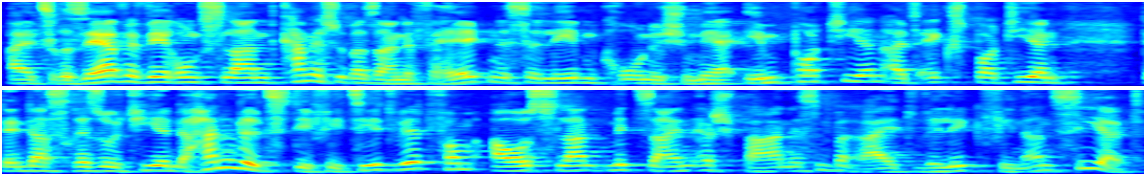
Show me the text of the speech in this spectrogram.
Als Reservewährungsland kann es über seine Verhältnisse leben, chronisch mehr importieren als exportieren, denn das resultierende Handelsdefizit wird vom Ausland mit seinen Ersparnissen bereitwillig finanziert.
